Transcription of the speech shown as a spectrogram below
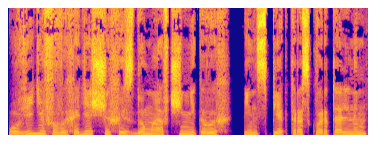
Увидев выходящих из дома Овчинниковых инспектора с квартальным,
